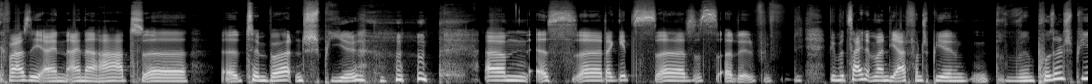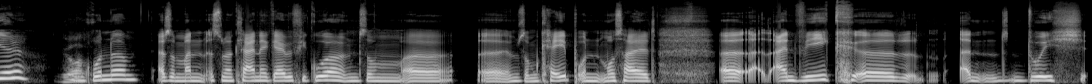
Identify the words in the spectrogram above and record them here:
quasi ein, eine Art äh, äh, Tim Burton-Spiel. ähm, es, äh, da geht's, äh, es ist, äh, wie- bezeichnet man die Art von Spielen? Ein Puzzlespiel? Im Grunde. Also man ist so eine kleine gelbe Figur in so einem äh, äh, in so einem Cape und muss halt äh, einen Weg äh, durch,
